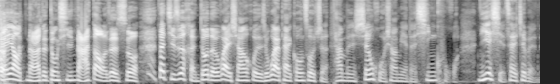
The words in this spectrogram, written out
该要拿的东西拿到了再说。那其实很多的外商或者是外派工作者，他们生活上面的辛苦，你也写在这本《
